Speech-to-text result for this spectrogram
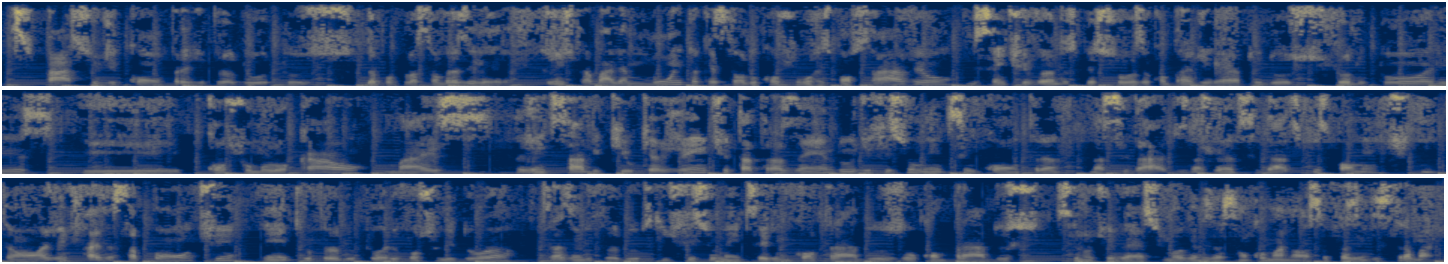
espaço de compra de produtos da população brasileira. A gente trabalha muito a questão do consumo responsável, incentivando as pessoas a comprar direto dos produtores e consumo local, mas a gente sabe que o que a gente está trazendo dificilmente se encontra nas cidades, nas grandes cidades principalmente. Então a gente faz essa ponte entre o produtor e o consumidor, trazendo produtos que dificilmente seriam encontrados ou comprados se não tivesse uma organização como a nossa fazendo esse trabalho.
